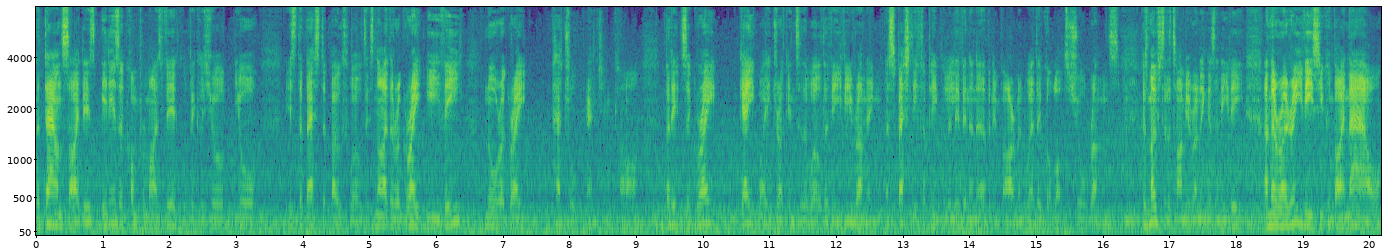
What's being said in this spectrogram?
The downside is it is a compromised vehicle because you're you're it's the best of both worlds. It's neither a great ev nor a great petrol engine car but it's a great gateway drug into the world of ev running especially for people who live in an urban environment where they've got lots of short runs because most of the time you're running as an ev and there are evs you can buy now.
